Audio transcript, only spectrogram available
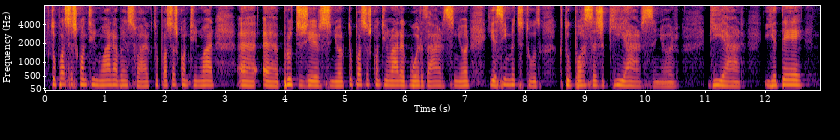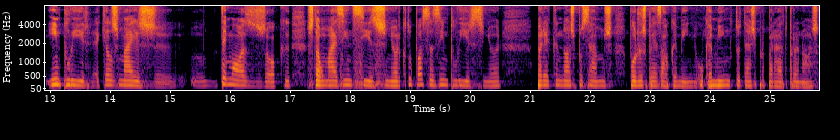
que tu possas continuar a abençoar, que tu possas continuar a, a proteger, Senhor, que tu possas possas continuar a guardar, Senhor, e acima de tudo, que tu possas guiar, Senhor, guiar e até impelir aqueles mais eh, teimosos ou que estão mais indecisos, Senhor, que tu possas impelir, Senhor, para que nós possamos pôr os pés ao caminho, o caminho que tu tens preparado para nós.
